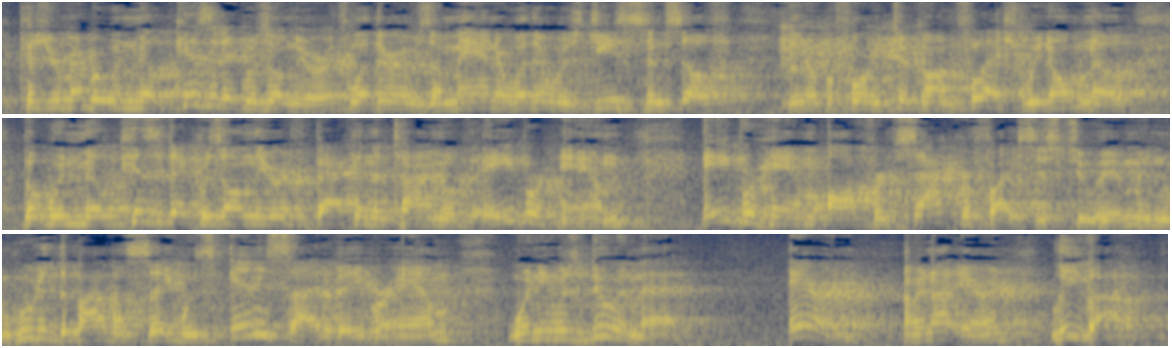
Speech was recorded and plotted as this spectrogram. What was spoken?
Because you remember when Melchizedek was on the earth, whether it was a man or whether it was Jesus himself, you know, before he took on flesh, we don't know. But when Melchizedek was on the earth back in the time of Abraham, Abraham offered sacrifices to him. And who did the Bible say was inside of Abraham when he was doing that? Aaron. I mean, not Aaron, Levi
